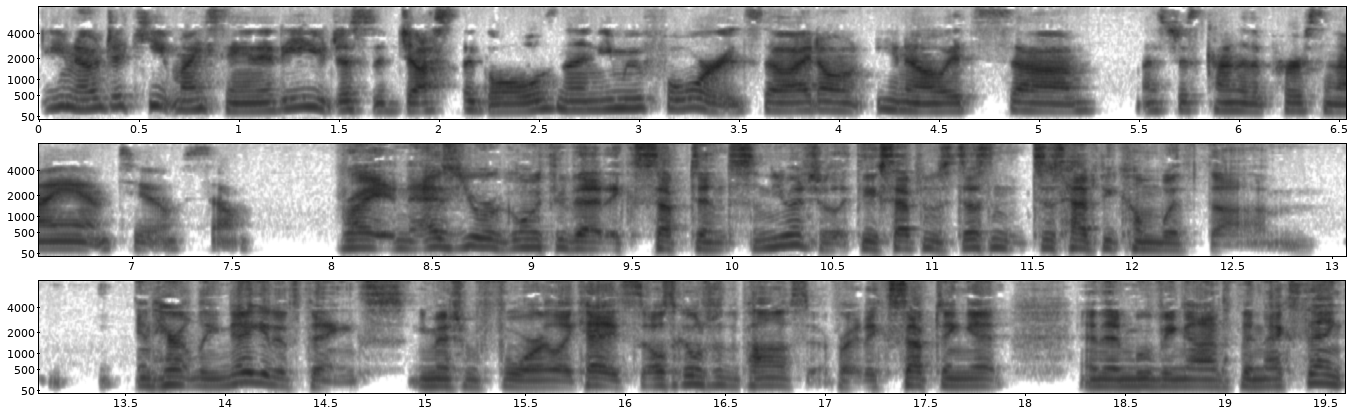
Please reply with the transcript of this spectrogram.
you know, to keep my sanity, you just adjust the goals and then you move forward. So I don't, you know, it's, um, that's just kind of the person I am too. So. Right. And as you were going through that acceptance, and you mentioned like the acceptance doesn't just have to become with um, inherently negative things. You mentioned before, like, hey, it also comes with the positive, right? Accepting it and then moving on to the next thing.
